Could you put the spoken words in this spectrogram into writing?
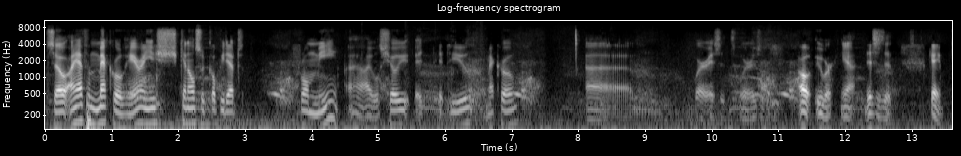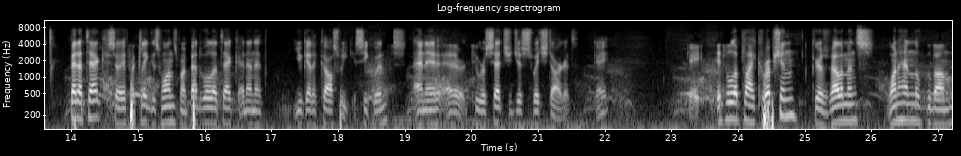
So I have a macro here and you can also copy that from me. Uh, I will show you it, it to you. Macro. Uh, where is it? Where is it? Oh, Uber. Yeah, this is it. Okay, pet attack. So if I click this once, my pet will attack, and then it, you get a cast sequence. And uh, uh, to reset, you just switch target. Okay. Okay. It will apply corruption, curse of elements, one hand of Gul'dan.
